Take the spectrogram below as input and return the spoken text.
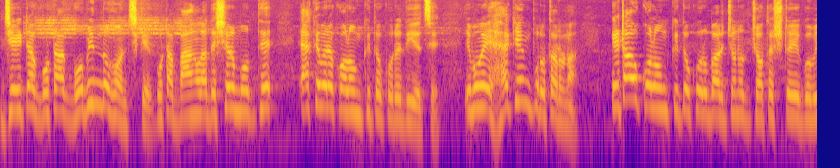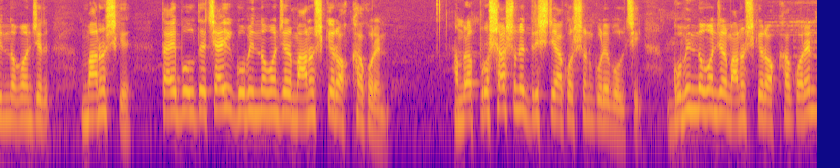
যেটা গোটা গোবিন্দগঞ্জকে, গোটা বাংলাদেশের মধ্যে একেবারে কলঙ্কিত করে দিয়েছে। এবং এই হ্যাকিং প্রতারণা, এটাও কলঙ্কিত করবার জন্য যথেষ্ট এই গোবিন্দগঞ্জের মানুষকে। তাই বলতে চাই, গোবিন্দগঞ্জের মানুষকে রক্ষা করেন। আমরা প্রশাসনের দৃষ্টি আকর্ষণ করে বলছি, গোবিন্দগঞ্জের মানুষকে রক্ষা করেন।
